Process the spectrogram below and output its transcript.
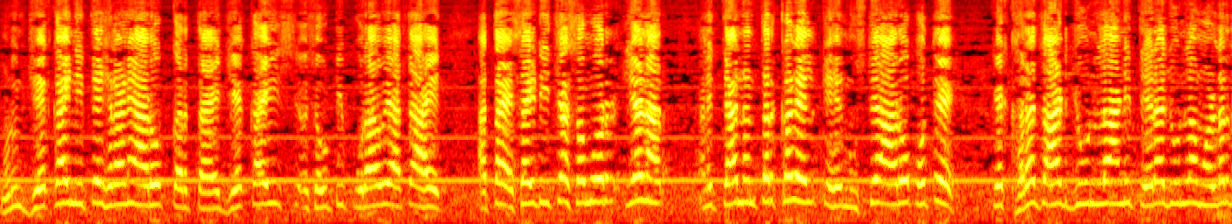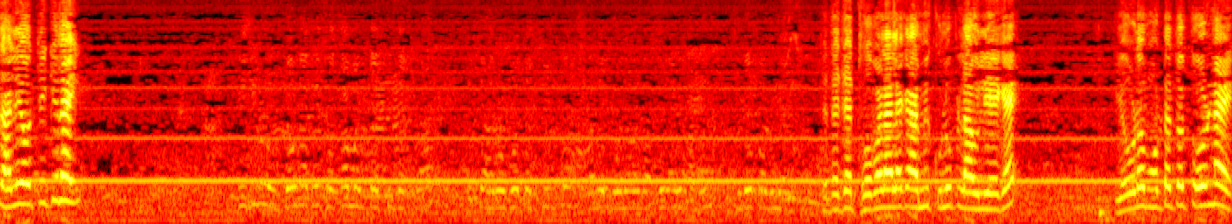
म्हणून जे काही नितेश राणे आरोप करताय जे काही शेवटी पुरावे आता आहेत आता एसआयटीच्या समोर येणार. आणि त्यानंतर कळेल की हे नुसते आरोप होते की खरंच आठ जूनला आणि तेरा जूनला मर्डर झाले होते की नाही? तर तर त्याच्या थोबाडाला काय आम्ही कुलूप लावली आहे काय? एवढं मोठं तो तोंड आहे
